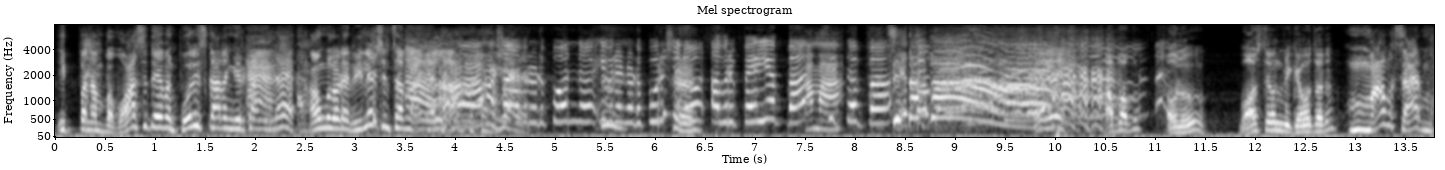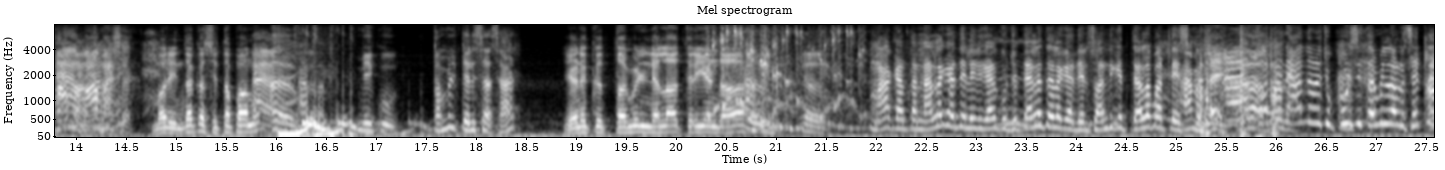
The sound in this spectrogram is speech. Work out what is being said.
இப்ப நம்ம வாசுதேவன் போலீஸ்காரங்க இருக்காங்கல்ல அவங்களோட ரிலேஷன் சார் நாங்க எல்லாம் அவரோட பொண்ணு இவர் என்னோட புருஷனு அவர் பெரியப்பா சித்தப்பா சித்தப்பா అబ్బాబు అవును వాసుదేవన్ మీకు ఏమవుతారు మామ సార్ మామ మామ మరి ఇందాక సిత్తప్ప మీకు తమిళ్ తెలుసా సార్ எனக்கு தமிழ் நல்லா தெரியண்டா మాకంత నల్లగా తెలియదు కానీ కొంచెం తెల్ల తెల్లగా తెలుసు. అందుకే తెల్ల బట్టలు వేసుకుంటాం పుడిచి తమిళనాడు సెటిల్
